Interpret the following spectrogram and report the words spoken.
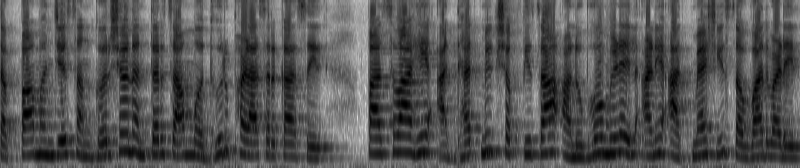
टप्पा म्हणजे संघर्षानंतरचा मधुर फळासारखा असेल. पाचवा आहे आध्यात्मिक शक्तीचा अनुभव मिळेल आणि आत्म्याशी संवाद वाढेल.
